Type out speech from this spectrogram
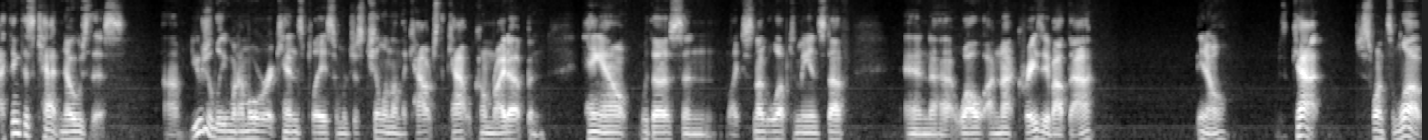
I think this cat knows this. Um, usually, when I'm over at Ken's place and we're just chilling on the couch, the cat will come right up and hang out with us and like snuggle up to me and stuff. And uh, while I'm not crazy about that, you know, he's a cat, just wants some love.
